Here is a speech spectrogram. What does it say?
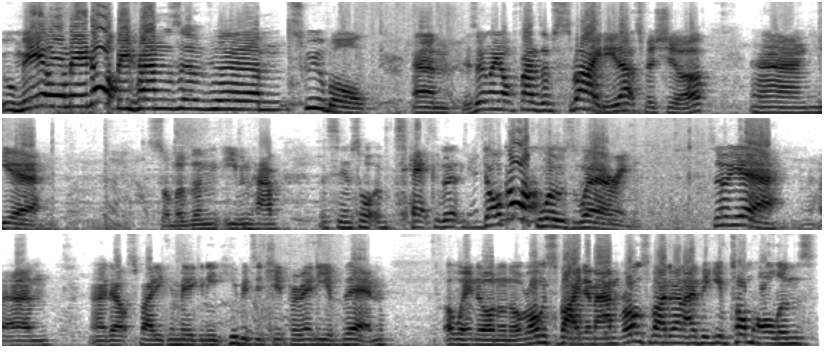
who may or may not be fans of um, Screwball. Um, they're certainly not fans of Spidey, that's for sure. And yeah, some of them even have the same sort of tech that Doc Ock was wearing. So yeah, um, I doubt Spidey can make an inhibitor chip for any of them. Oh wait, no, no, no, wrong Spider-Man, wrong Spider-Man, I'm thinking of Tom Holland's.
